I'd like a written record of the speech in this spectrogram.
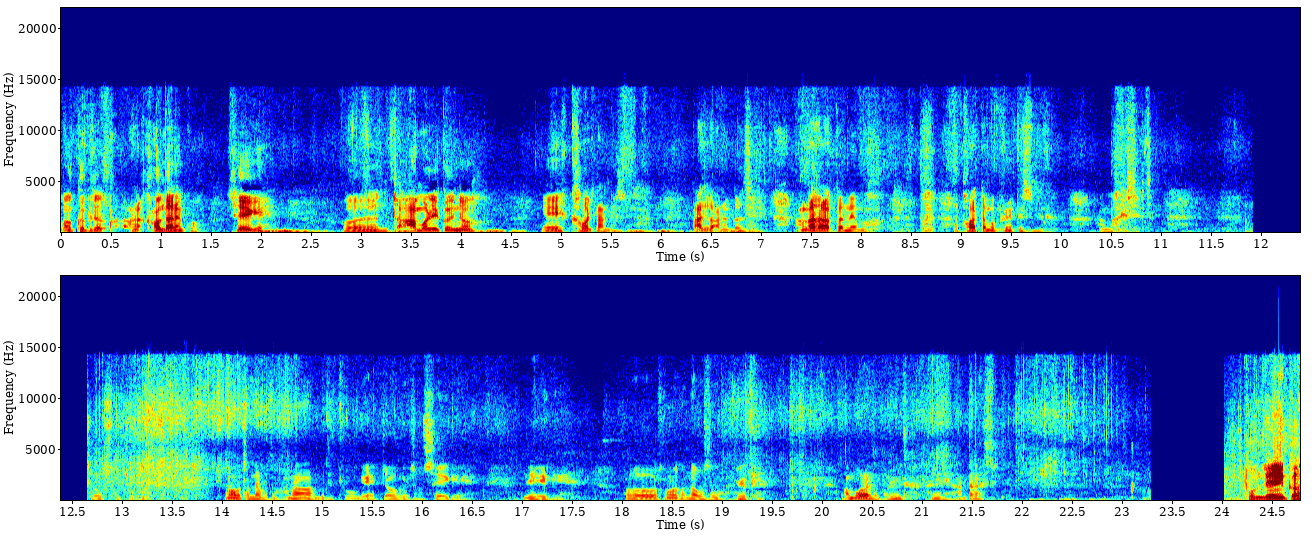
어, 그 밑에 하나, 가운데 하나 있고 세 개. 어, 저 멀리 있거든요. 에이, 가보지도 않겠습니다. 따지도 않을 건데, 안 가져갈 건데 뭐. 가봤다 뭐 필요했겠습니까? 안 가겠습니다. 저 서쪽으로 소나무 잔나무서 하나, 밑에 두 개, 저기서 세 개, 네 개. 어, 소나무 잔나무서 이렇게 안 보라도 보입니다. 예, 안 따겠습니다. 봄 되니까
